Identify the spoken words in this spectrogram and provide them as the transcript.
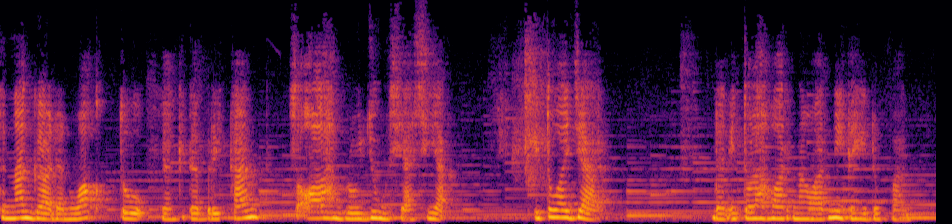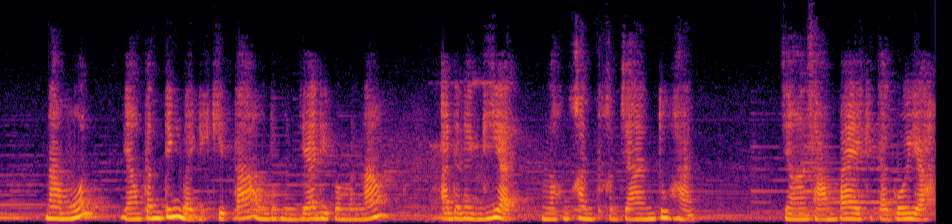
tenaga, dan waktu yang kita berikan seolah berujung sia-sia. Itu wajar, dan itulah warna-warni kehidupan. Namun, yang penting bagi kita untuk menjadi pemenang adalah giat melakukan pekerjaan Tuhan. Jangan sampai kita goyah,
